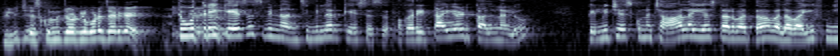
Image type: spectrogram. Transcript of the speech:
పెళ్ళి చేసుకున్న చోట్ల కూడా జరిగాయి. టూ త్రీ కేసెస్ విన్నాను సిమిలర్ కేసెస్ ఒక రిటైర్డ్ కల్నల్ పెళ్ళి చేసుకున్న చాలా ఇయర్స్ తర్వాత వాళ్ళ వైఫ్ని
